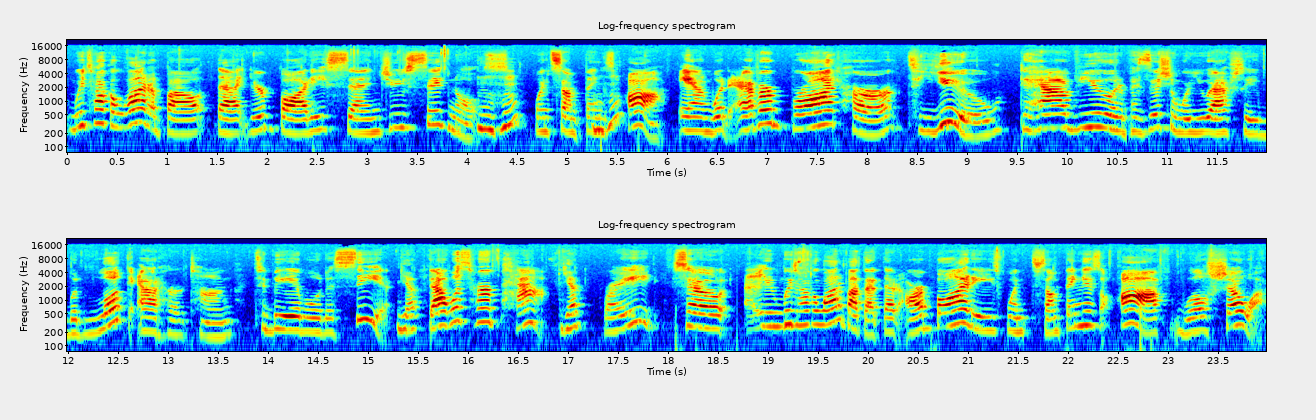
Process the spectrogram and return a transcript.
we talk a lot about that your body sends you signals Mhm. when something's off. And whatever brought her to you to have you in a position where you actually would look at her tongue to be able to see it. Yep. That was her path Yep. right? So, and we talk a lot about that, that our bodies, when something is off, will show us.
